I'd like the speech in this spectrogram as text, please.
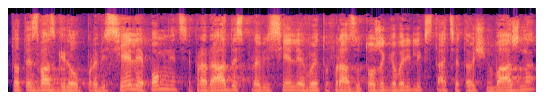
Кто-то из вас говорил про веселье, помните? Про радость, про веселье. Вы эту фразу тоже говорили, кстати, это очень важно.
